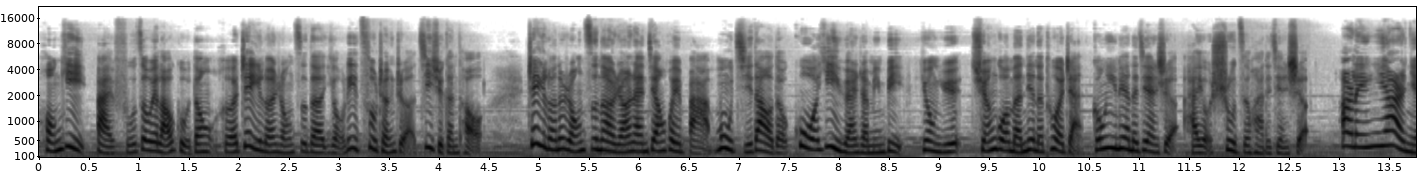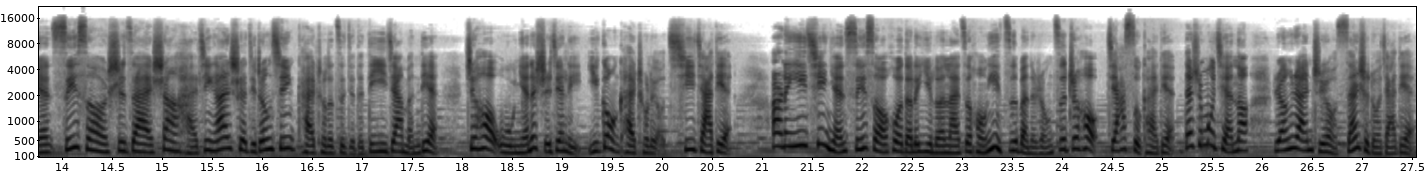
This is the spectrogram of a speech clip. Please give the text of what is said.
弘毅、百福作为老股东和这一轮融资的有力促成者继续跟投。这一轮的融资呢，仍然将会把募集到的过亿元人民币用于全国门店的拓展、供应链的建设，还有数字化的建设。二零一二年，CISO 是在上海静安设计中心开出了自己的第一家门店。之后五年的时间里，一共开出了有七家店。二零一七年，CISO 获得了一轮来自弘毅资本的融资之后，加速开店。但是目前呢，仍然只有三十多家店，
